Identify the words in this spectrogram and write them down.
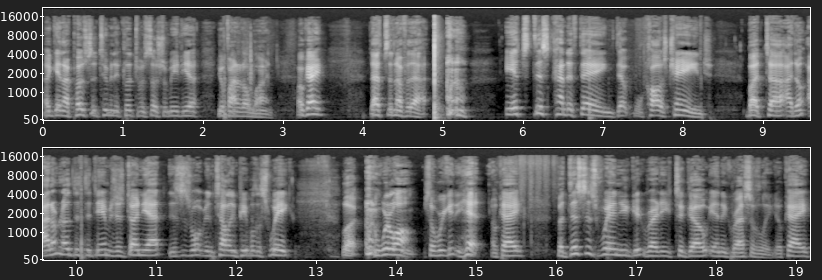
Again, I posted a two minute clip to my social media. You'll find it online. Okay, that's enough of that. it's this kind of thing that will cause change, but uh, I don't I don't know that the damage is done yet. This is what we've been telling people this week. Look, we're long, so we're getting hit. Okay, but this is when you get ready to go in aggressively, okay?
